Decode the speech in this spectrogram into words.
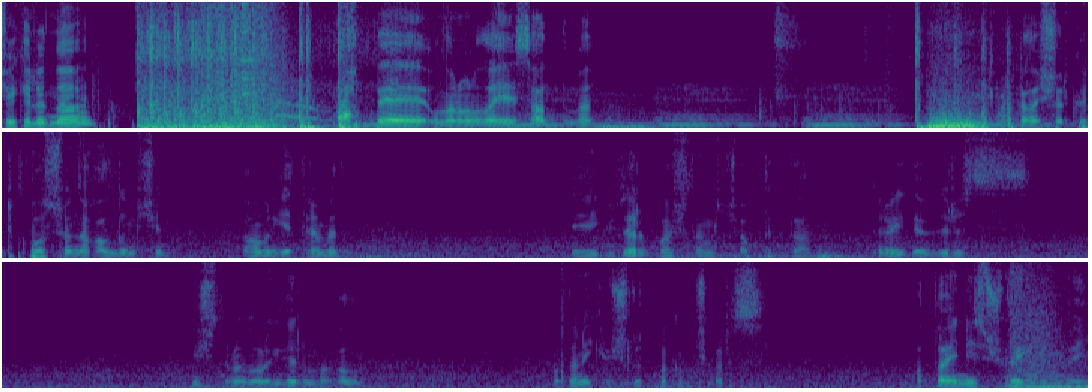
Çekilin lan. Ah be. Ulan ona da HS attım ha. Arkadaşlar kötü bir pozisyonda kaldığım için devamını getiremedim. Ee, güzel bir başlangıç yaptık da nereye gidebiliriz? İştene doğru gidelim bakalım. Oradan 2-3 loot bakıp çıkarız. Hatta en iyisi şuraya gideyim ben ya.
